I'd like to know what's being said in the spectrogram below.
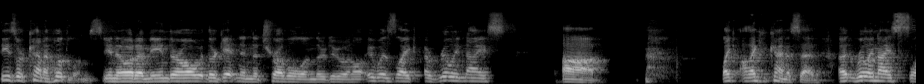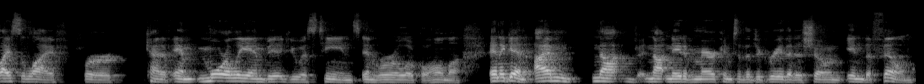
these are kind of hoodlums. You know what I mean? They're all, they're getting into trouble and they're doing all, it was like a really nice, uh, like like you kind of said, a really nice slice of life for kind of am- morally ambiguous teens in rural Oklahoma. And again, I'm not not Native American to the degree that is shown in the film,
